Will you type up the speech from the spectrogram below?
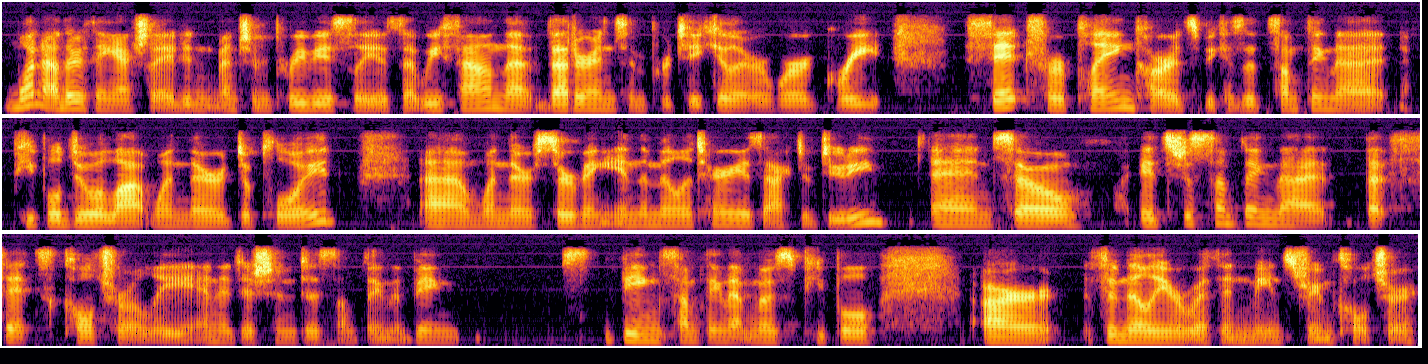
One other thing, actually, I didn't mention previously is that we found that veterans in particular were a great fit for playing cards because it's something that people do a lot when they're deployed, uh, when they're serving in the military as active duty. And so it's just something that that fits culturally in addition to something that being being something that most people are familiar with in mainstream culture.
